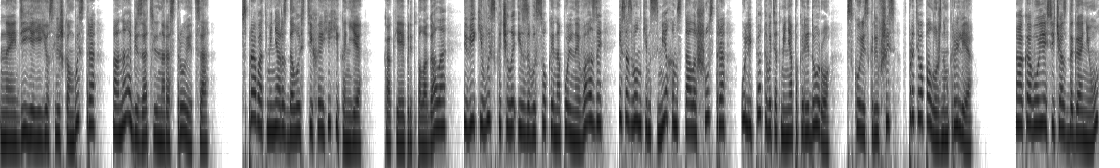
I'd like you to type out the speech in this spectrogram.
Найди я ее слишком быстро, она обязательно расстроится. Справа от меня раздалось тихое хихиканье. Как я и предполагала, Вики выскочила из-за высокой напольной вазы и со звонким смехом стала шустро улепетывать от меня по коридору, вскоре скрывшись в противоположном крыле. «А кого я сейчас догоню?»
